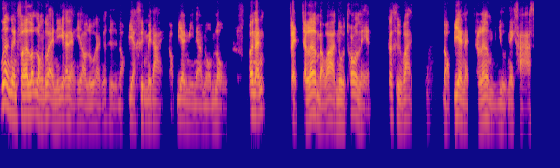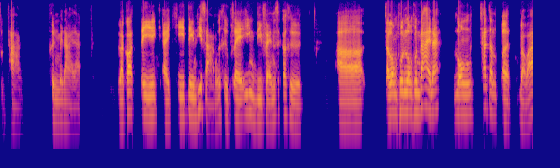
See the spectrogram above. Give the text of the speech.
เมื่อเงินเฟ้อลดลงด้วยอันนี้ก็อย่างที่เรารู้กันก็คือ ดอกเบี้ยขึ้นไม่ได้ ดอกเบี้ยมีแนวโน้มลง เพราะนั้นเฟดจะเริ่มแบบว่า neutral rate ก็คือว่าดอกเบี้ยเนี่ยจะเริ่มอยู่ในขาสุดทางขึ้นไม่ได้แล้ว แล้วก็ตีไอ้คีย์ทีมที่สามก็คือ playing defense ก็คือเอ่อจะลงทุนลงทุนได้นะ ลงถ้าจะเปิดแบบว่า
